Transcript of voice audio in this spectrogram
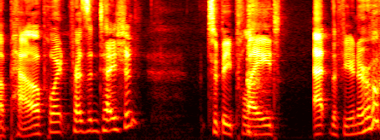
a PowerPoint presentation to be played at the funeral,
